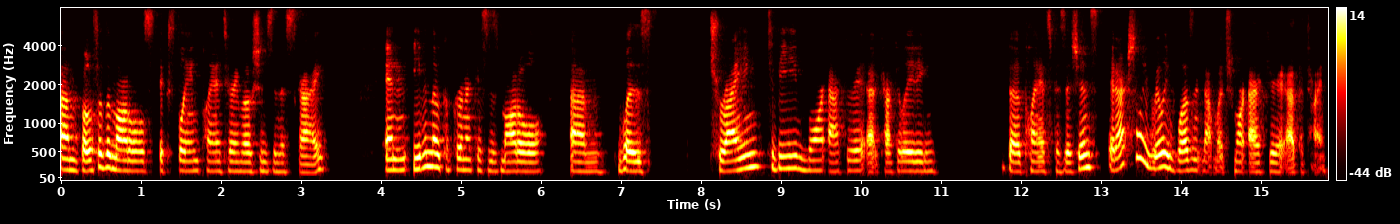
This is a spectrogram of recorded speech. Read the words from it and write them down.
Um, both of the models explain planetary motions in the sky. And even though Copernicus's model um, was trying to be more accurate at calculating the planet's positions, it actually really wasn't that much more accurate at the time.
